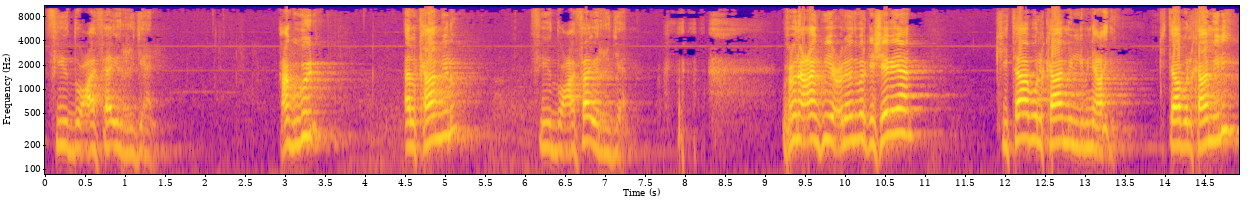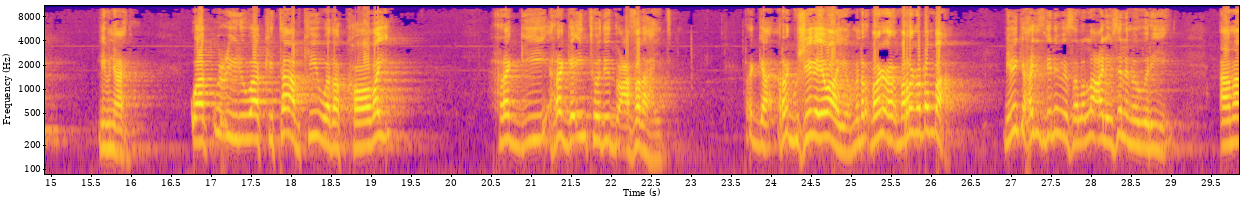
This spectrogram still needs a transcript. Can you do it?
fi ducafaai rijaal maxaan kugu yidhi? Alkaamilu fi ducafaai rijaal wuxuuna caan ku yahay culimadu markay sheegayaan kitaabu lkaamil libni cadi kitaabu lkaamili libni cadi wuxuu yihi waa kitaabkii wada koobay. Raggii ragga intoodii ducafada ahayd. Ragga raggu sheegaya waayo ma rag o dhan ba nimankii xadiiska nebiga sala allahu alay wasalam wariyey. Ama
